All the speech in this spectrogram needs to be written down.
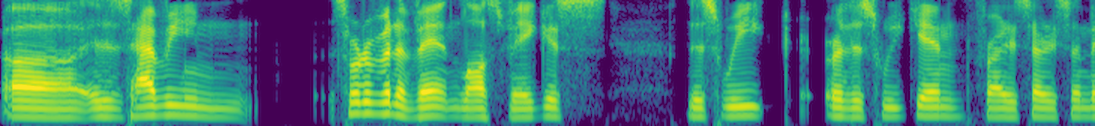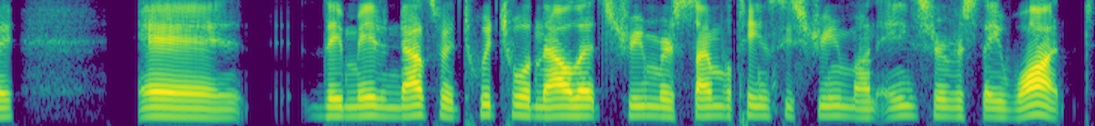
uh is having sort of an event in las vegas this week or this weekend friday saturday sunday and they made an announcement twitch will now let streamers simultaneously stream on any service they want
